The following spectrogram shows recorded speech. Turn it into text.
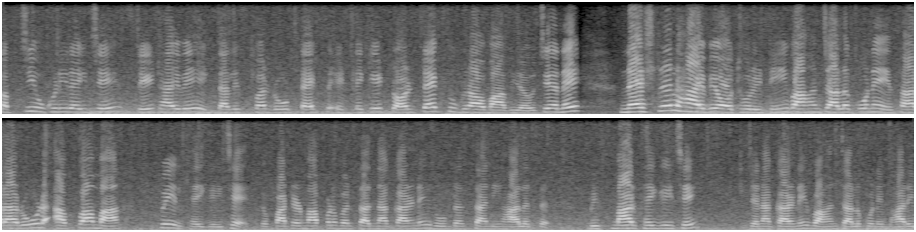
કપચી ઉખડી રહી છે. સ્ટેટ હાઈવે એકતાલીસ પર રોડ ટેક્સ એટલે કે ટોલ ટેક્સ ઉઘરાવવામાં આવી રહ્યો છે અને નેશનલ હાઈવે ઓથોરિટી વાહન ચાલકોને સારા રોડ આપવામાં ફેલ થઈ ગઈ છે. તો પાટણમાં પણ વરસાદના કારણે રોડ રસ્તાની હાલત બિસ્માર થઈ ગઈ છે. જેના કારણે વાહન ચાલકોને ભારે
